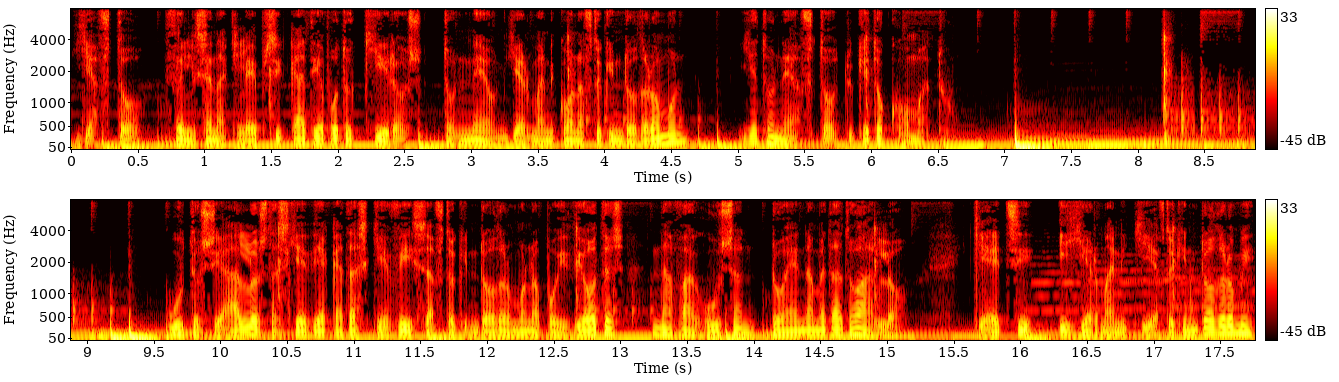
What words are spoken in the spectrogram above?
Γι' αυτό θέλησε να κλέψει κάτι από το κύρος των νέων γερμανικών αυτοκινητοδρόμων για τον εαυτό του και το κόμμα του. Ούτως ή άλλως τα σχέδια κατασκευής αυτοκινητόδρομων από ιδιώτες να βαγούσαν το ένα μετά το άλλο και έτσι οι γερμανικοί αυτοκινητόδρομοι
